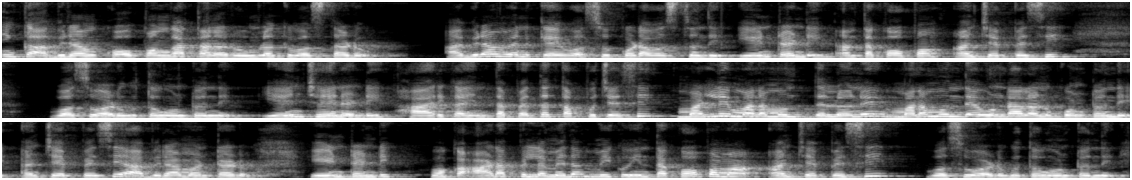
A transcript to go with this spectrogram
ఇంకా అభిరామ్ కోపంగా తన రూమ్లోకి వస్తాడు. అభిరామ్ వెనకే వసు కూడా వస్తుంది. ఏంటండి అంత కోపం? అని చెప్పేసి వసు అడుగుతూ ఉంటుంది. ఏం చేయనండి? హారిక ఇంత పెద్ద తప్పు చేసి మళ్ళీ మన ముందులోనే మన ముందే ఉండాలనుకుంటుంది అని చెప్పేసి అభిరామ్ అంటాడు. ఏంటండి? ఒక ఆడపిల్ల మీద మీకు ఇంత కోపమా? అని చెప్పేసి వసు అడుగుతూ ఉంటుంది.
